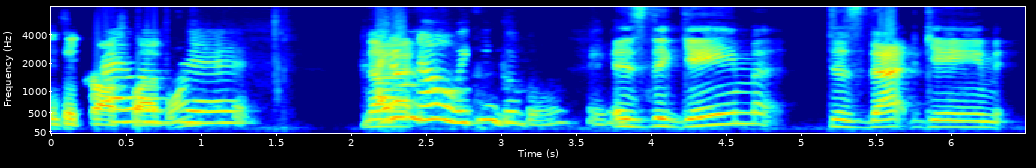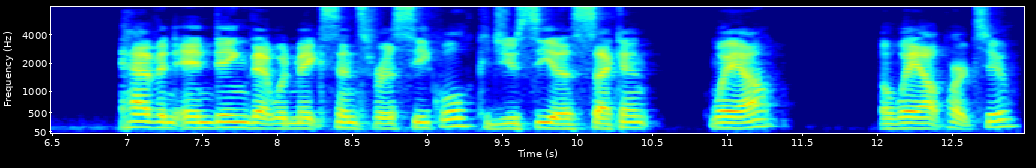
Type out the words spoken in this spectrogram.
Is it cross-platform? I loved cross-platform? it. No. I don't know. We can Google. Maybe. Is the game? Does that game have an ending that would make sense for a sequel? Could you see a second Way Out? A Way Out Part Two?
